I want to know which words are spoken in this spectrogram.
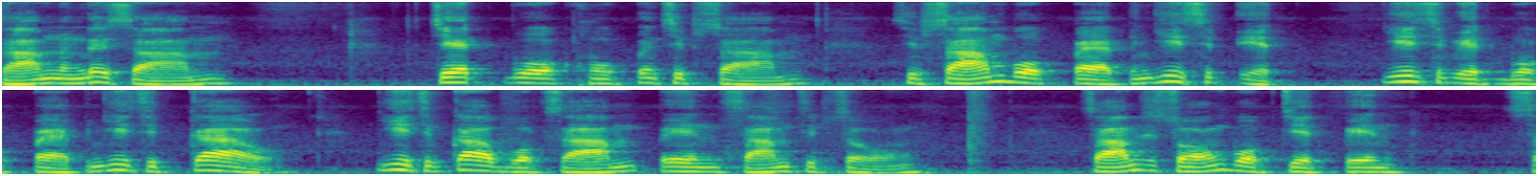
สามหนึ่งได้สามเจ็ดบวกหกเป็นสิบสามสิบสามบวกแปดเป็นยี่สิบเอ็ดยี่สิบเอ็ดบวกแปดเป็นยี่สิบเก้ายี่สิบเก้าบวกสามเป็นสามสิบสองสามสิบสองบวกเจ็ดเป็นส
